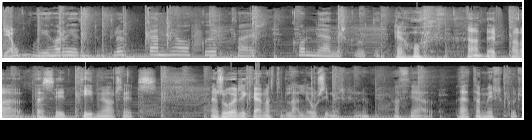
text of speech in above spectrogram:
Já, og ég horfi hérna um gluggan hjá okkur það er kolniðað mér skrúti. já, það er bara þessi tími ársins. En svo er líka náttúrulega ljós í myrkrinu, af því að þetta myrkur,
